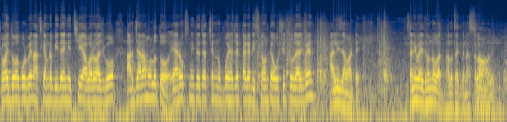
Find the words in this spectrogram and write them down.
সবাই দোয়া করবেন আজকে আমরা বিদায় নিচ্ছি আবারও আসব। আর যারা মূলত অ্যারক্স নিতে চাচ্ছেন নব্বই হাজার টাকা ডিসকাউন্টে অবশ্যই চলে আসবেন আলিজামাটে সানি ভাই ধন্যবাদ ভালো থাকবেন আসসালামু আসসালামু আলাইকুম।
